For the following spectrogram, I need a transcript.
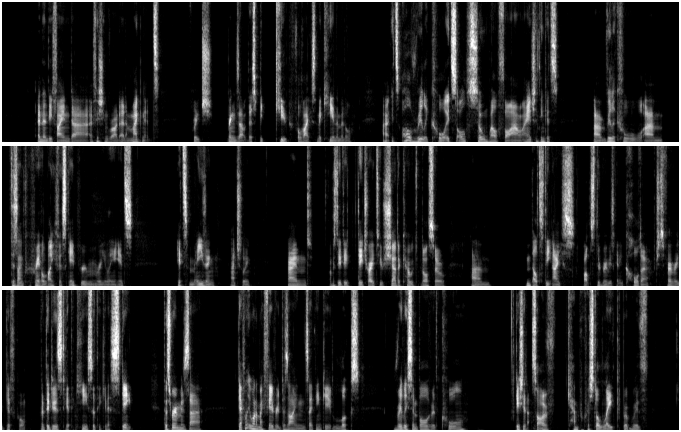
And then they find uh, a fishing rod and a magnet, which brings out this big cube full of ice and a key in the middle. Uh, it's all really cool. It's all so well thought out. I actually think it's a really cool um, design for real life escape room. Really, it's it's amazing actually, and obviously they they try to share the coat, but also um, melt the ice whilst the room is getting colder, which is very very difficult. But they do this to get the key so they can escape. This room is uh, definitely one of my favorite designs. I think it looks really simple, really cool. Gives you that sort of Camp Crystal Lake, but with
